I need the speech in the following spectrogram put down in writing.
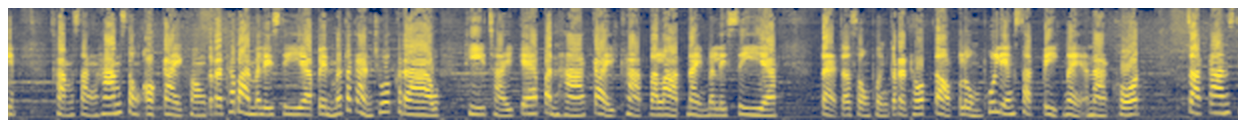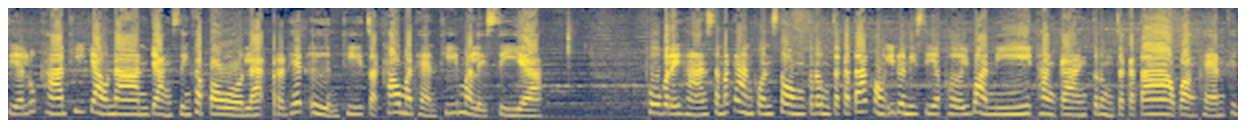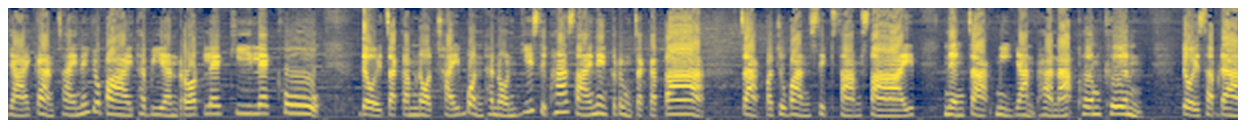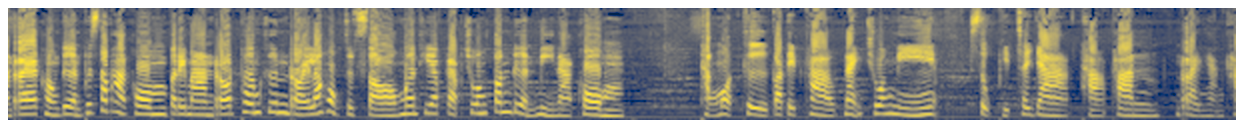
คำสั่งห้ามส่งออกไก่ของรัฐบาลมาเลเซียเป็นมาตรการชั่วคราว ที่ใช้แก้ปัญหาไก่ขาดตลาดในมาเลเซีย แต่จะส่งผลกระทบต่อกลุ่มผู้เลี้ยงสัตว์ปีกในอนาคต จากการเสียลูกค้าที่ยาวนานอย่างสิงคโปร์และประเทศอื่นที่จะเข้ามาแทนที่มาเลเซีย ผู้บริหารสำนักงานขนส่งกรุงจาการ์ตาของอินโดนีเซียเผยวันนี้ ทางการกรุงจาการ์ตาวางแผนขยายการใช้นโยบายทะเบียนรถเลขคี่เลขคู่ โดยจะกำหนดใช้บนถนน 25 สายในกรุงจาการ์ตา จากปัจจุบัน 13 สาย เนื่องจากมียานพาหนะเพิ่มขึ้น โดยสัปดาห์แรกของเดือนพฤษภาคม ปริมาณรถเพิ่มขึ้นร้อยละ 6.2 เมื่อเทียบกับช่วงต้นเดือนมีนาคม ทั้งหมดคือกอติดข่าวในช่วงนี้ สุพิชยาถาพันรายงานค่ะ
